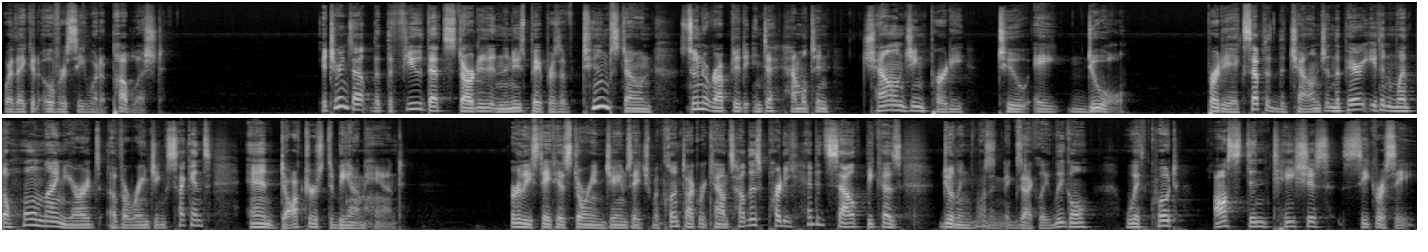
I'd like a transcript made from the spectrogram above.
where they could oversee what it published. It turns out that the feud that started in the newspapers of Tombstone soon erupted into Hamilton challenging Purdy to a duel. Purdy accepted the challenge, and the pair even went the whole nine yards of arranging seconds and doctors to be on hand. Early state historian James H. McClintock recounts how this party headed south because dueling wasn't exactly legal, with, quote, ostentatious secrecy.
